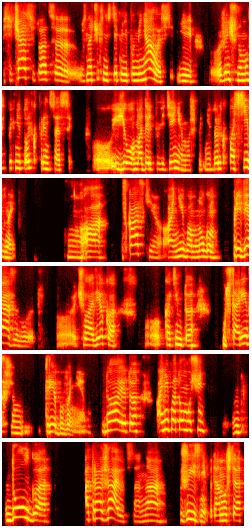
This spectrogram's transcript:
Сейчас ситуация в значительной степени поменялась, и женщина может быть не только принцессой, ее модель поведения может быть не только пассивной, а сказки, они во многом привязывают э, человека к каким-то устаревшим требованиям. Да, это они потом очень долго отражаются на жизни, потому что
